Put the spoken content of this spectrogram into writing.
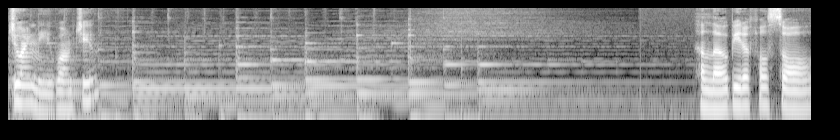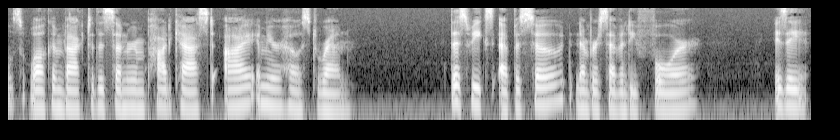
Join me, won't you? Hello, beautiful souls. Welcome back to the Sunroom Podcast. I am your host, Wren. This week's episode, number 74, is a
